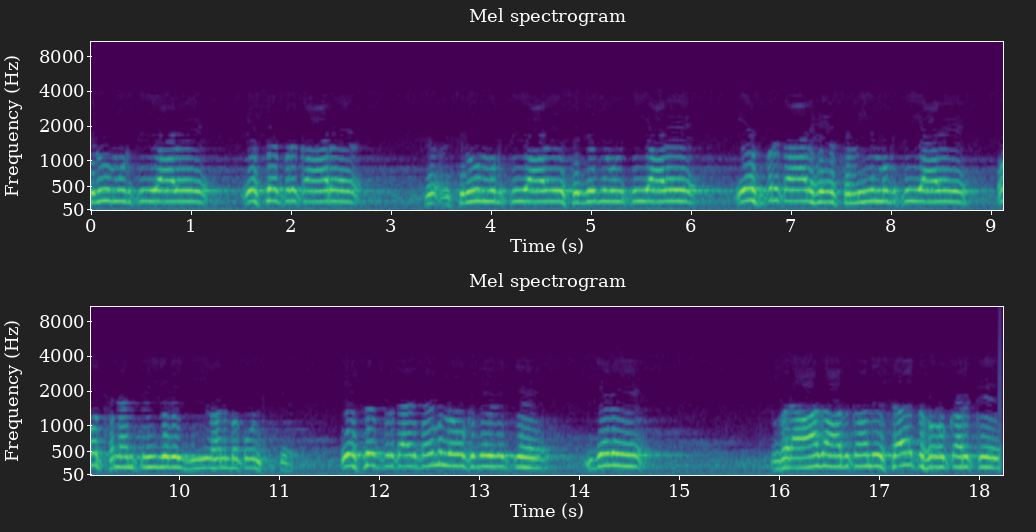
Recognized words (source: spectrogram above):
ਸ਼ਰੂ ਮੁਕਤੀ ਵਾਲੇ, ਇਸੇ ਪ੍ਰਕਾਰ ਸ਼ਰੂ ਮੁਕਤੀ ਵਾਲੇ, ਸਿਜਜ ਮੁਕਤੀ ਵਾਲੇ, ਇਸ ਪ੍ਰਕਾਰ ਹੈ ਸਮੀ ਮੁਕਤੀ ਵਾਲੇ ਉਹ ਥਨੰਤਰੀ ਜਿਹੜੇ ਜੀਵ ਹਨ ਬਕੁੰਠ ਤੇ ਇਸੇ ਪ੍ਰਕਾਰ ਬ੍ਰਹਮ ਲੋਕ ਦੇ ਵਿੱਚ ਜਿਹੜੇ ਵਿਰਾਗ ਆਦਿਕਾਂ ਦੇ ਸਹਿਤ ਹੋ ਕਰਕੇ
